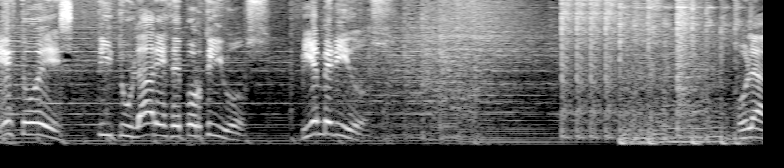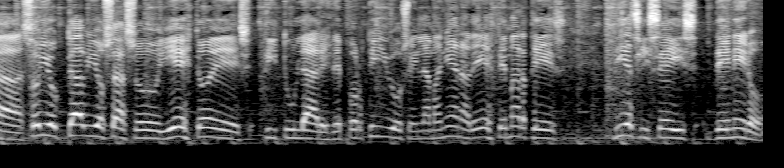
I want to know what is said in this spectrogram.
Esto es Titulares Deportivos. Bienvenidos. Hola, soy Octavio Sazo y esto es Titulares Deportivos en la mañana de este martes 16 de enero.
